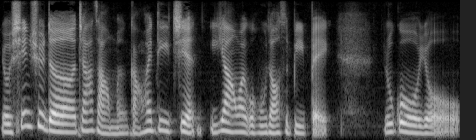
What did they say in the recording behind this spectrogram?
有兴趣的家长们赶快递件，一样外国护照是必备。如果有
